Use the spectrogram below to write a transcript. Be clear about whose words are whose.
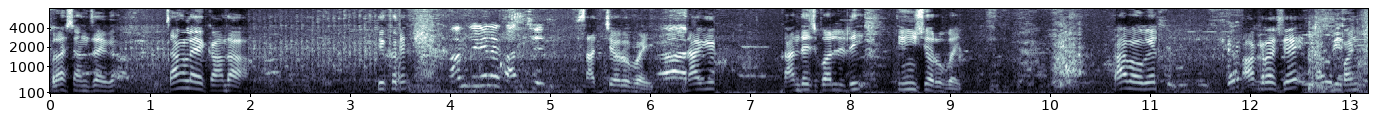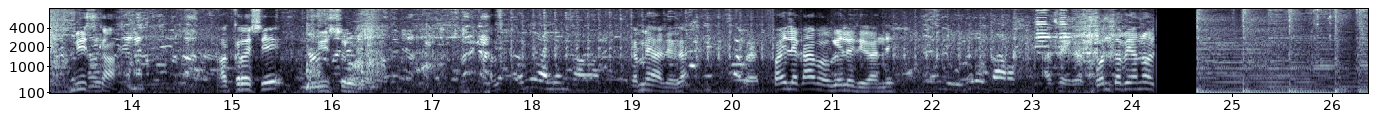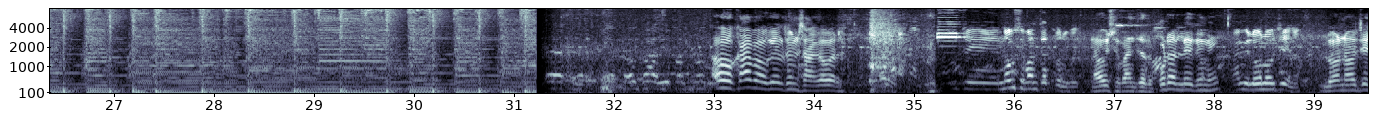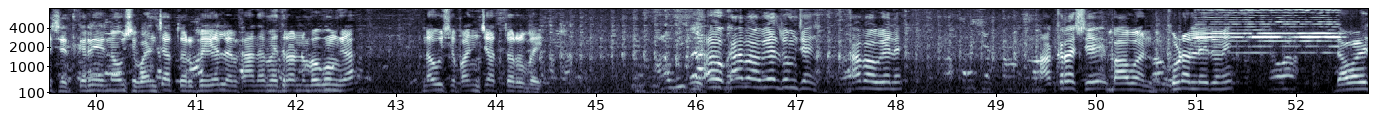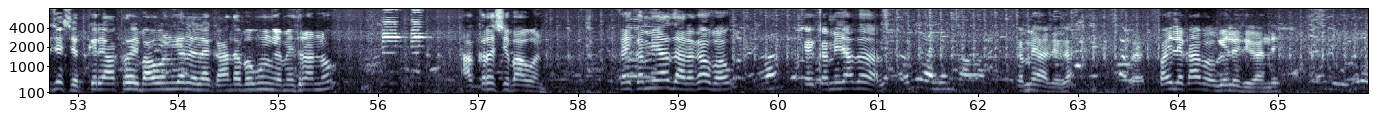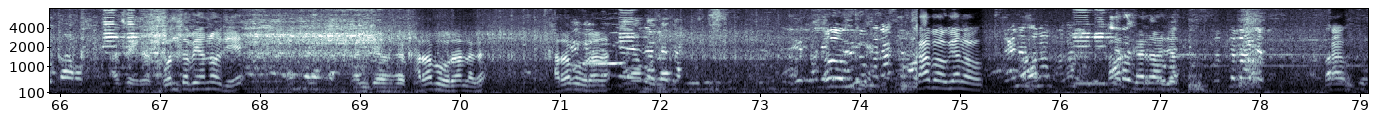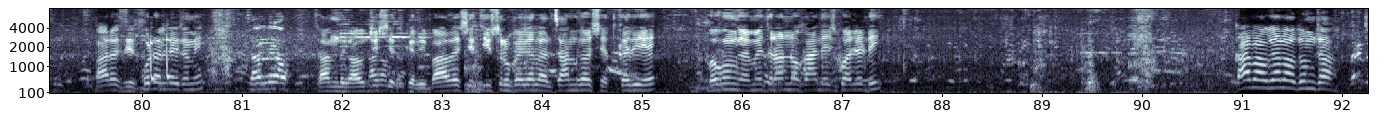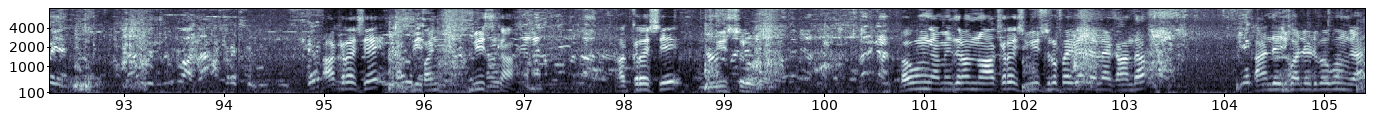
Speaker 1: प्रशांतचा आहे का? चांगला आहे कांदा. तिकडे
Speaker 2: आमचे गेले सातशे.
Speaker 1: सातशे रुपये. डागी कांद्याची क्वालिटी तीनशे रुपये. काय भाव गेले? अकराशे पंच वीस का? अकराशे वीस रुपये. कमी आले का. पहिले काय भाव गेले होते कांदे? असं आहे का? कोणतं बियाणं अहो काय भाव गेले तुम्ही सांगा बरं
Speaker 2: नऊशे पंच्याहत्तर रुपये.
Speaker 1: नऊशे पंच्याहत्तर. कुठं तुम्ही?
Speaker 2: आम्ही लोणवचे ना.
Speaker 1: लोणावचे शेतकरी नऊशे पंच्याहत्तर रुपये गेले कांदा मित्रांनो बघून घ्या. नऊशे पंच्याहत्तर रुपये. अहो काय भाव गेले तुमचे? काय भाव गेले? अकराशे बावन्न. कुठं तुम्ही? जवळचे शेतकरी अकराशे बावन्न गेलेला आहे. कांदा बघून घ्या मित्रांनो. अकराशे बावन्न. काही कमी जास्त झालं का हो भाऊ? काही कमी जास्त झालं? कमी झाले का? बरं. पहिले काय भाव गेले होते कांदे? असं आहे का? कोणतं बियाणं होते? आणि खराब होऊ राहिला का? खराब होऊ राहिला. काय भाव गेला भाऊ शेतकरी राजा. काय? बाराशे. कुठं आले तुम्ही? चांदगावचे शेतकरी. बाराशे तीस रुपये गेला. चांदगाव शेतकरी आहे. बघून घ्या मित्रांनो कांद्याची क्वालिटी काय भाव गेला हो तुमचा? अकराशे पंच वीस का? अकराशे वीस रुपये. बघून घ्या मित्रांनो अकराशे वीस रुपये गेलेला आहे कांदा. कांद्याची क्वालिटी बघून घ्या.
